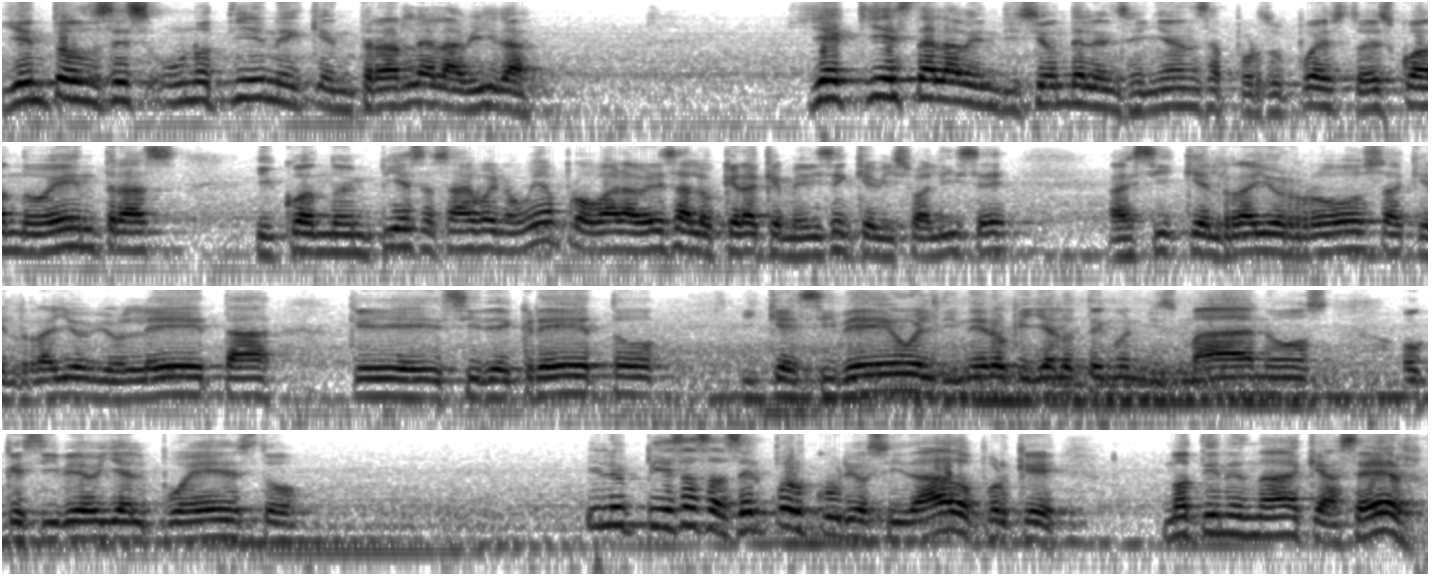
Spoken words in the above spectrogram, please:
Y entonces uno tiene que entrarle a la vida. Y aquí está la bendición de la enseñanza, por supuesto. Es cuando entras y cuando empiezas, ah, bueno, voy a probar a ver esa loquera que me dicen que visualice. Así que el rayo rosa, que el rayo violeta, que si decreto y que si veo el dinero que ya lo tengo en mis manos o que si veo ya el puesto. Y lo empiezas a hacer por curiosidad o porque no tienes nada que hacer.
